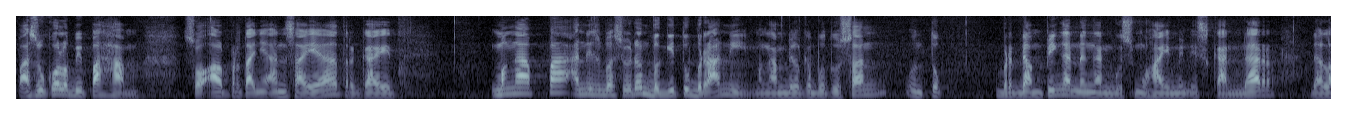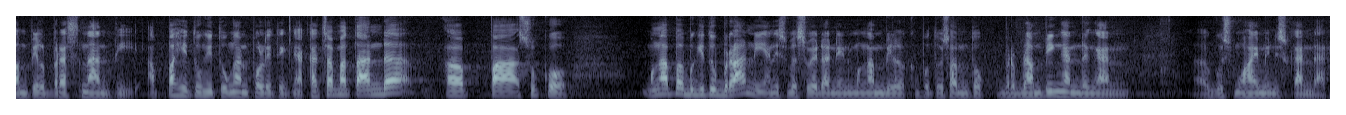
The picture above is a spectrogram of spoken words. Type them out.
Pak Suko lebih paham soal pertanyaan saya terkait mengapa Anies Baswedan begitu berani mengambil keputusan untuk berdampingan dengan Gus Muhaimin Iskandar dalam Pilpres nanti? Apa hitung-hitungan politiknya? Kacamata Anda, uh, Pak Suko, mengapa begitu berani Anies Baswedan ini mengambil keputusan untuk berdampingan dengan uh, Gus Muhaimin Iskandar?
